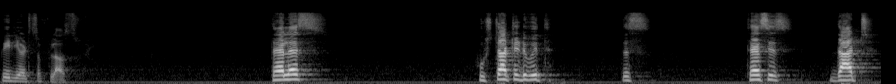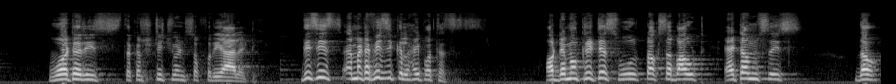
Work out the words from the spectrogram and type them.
periods of philosophy. Thales who started with this thesis that water is the constituents of reality. This is a metaphysical hypothesis or Democritus who talks about atoms is the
